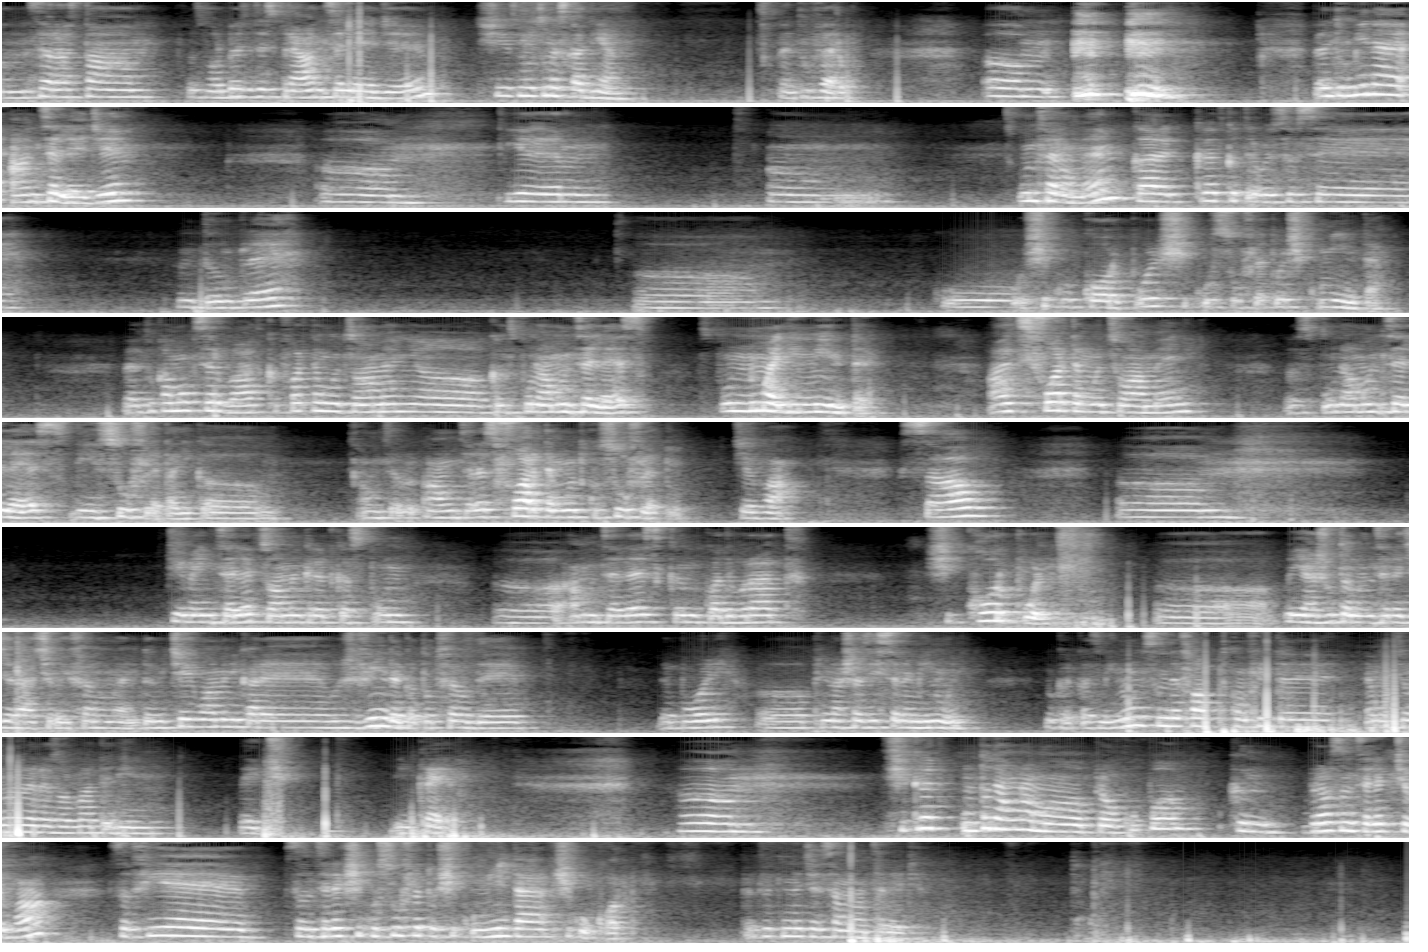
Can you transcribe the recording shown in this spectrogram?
În seara asta îți vorbesc despre a înțelege și îți mulțumesc, Adrian, pentru verb. Um, pentru mine, a înțelege um, e um, un fenomen care cred că trebuie să se întâmple uh, cu, și cu corpul, și cu sufletul, și cu mintea. Pentru că am observat că foarte mulți oameni, uh, când spun am înțeles, spun numai din minte. Alți foarte mulți oameni spun am înțeles din suflet, adică am înțeles, am înțeles foarte mult cu sufletul ceva. Sau uh, cei mai înțelepți oameni cred că spun uh, am înțeles când cu adevărat și corpul uh, îi ajută în înțelegerea acelui fenomen. De obicei, oamenii care își vindecă tot felul de, de boli uh, prin așa zisele minuni. Nu cred că sunt minuni, sunt de fapt conflicte emoționale rezolvate din de aici, din creier. Uh, și cred, întotdeauna mă preocupă când vreau să înțeleg ceva, să fie, să înțeleg și cu sufletul, și cu mintea, și cu corpul. Pentru tine ce înseamnă înțelege?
